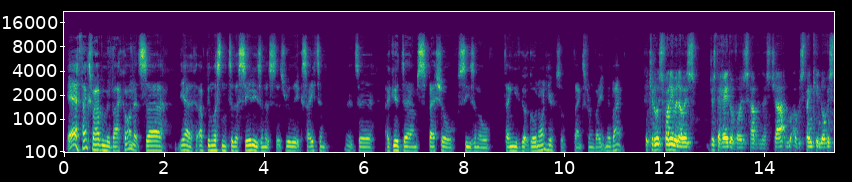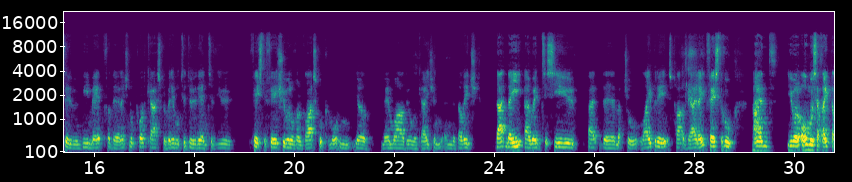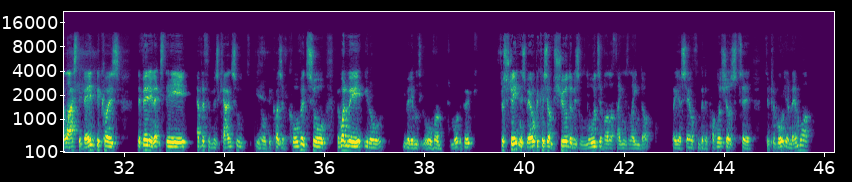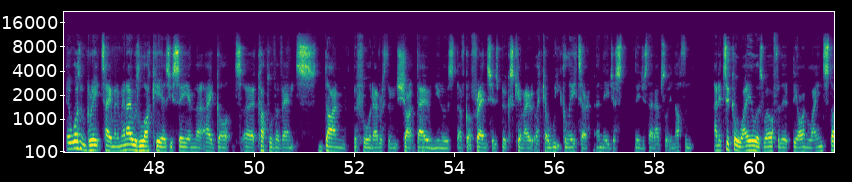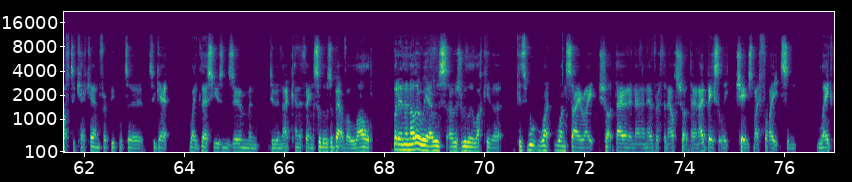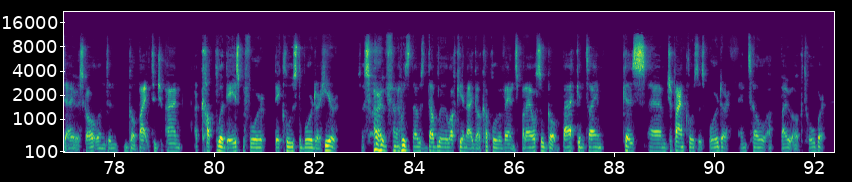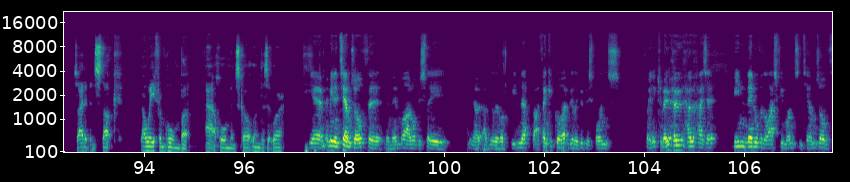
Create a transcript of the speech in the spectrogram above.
Yeah, thanks for having me back on. It's uh, yeah, I've been listening to this series, and it's it's really exciting. It's a a good um, special seasonal thing you've got going on here. So thanks for inviting me back. But you know, it's funny when I was just ahead of us having this chat, and I was thinking, obviously, when we met for the original podcast, we were able to do the interview face to face. You were over in Glasgow promoting your memoir, The Only Gaijin in the Village. That night, I went to see you at the Mitchell Library as part of the Aye Write Festival, and you were almost, I think, the last event because the very next day everything was cancelled, you know, because of COVID. So the one way, you know, you were able to go over and promote the book. Frustrating as well because I'm sure there was loads of other things lined up by yourself and by the publishers to to promote your memoir? It wasn't great timing. I mean, I was lucky, as you say, in that I got a couple of events done before everything shut down. You know, I've got friends whose books came out like a week later, and they just they just had absolutely nothing. And it took a while as well for the, the online stuff to kick in for people to to get like this using Zoom and doing that kind of thing. So there was a bit of a lull. But in another way, I was I was really lucky that because w- once Aye Write shut down and then everything else shut down, I basically changed my flights and legged it out of Scotland and got back to Japan a couple of days before they closed the border here. So sort of I was I was doubly lucky in that I got a couple of events, but I also got back in time because um, Japan closed its border until about October. So I'd have been stuck away from home, but at home in Scotland, as it were. Yeah, I mean, in terms of the, the memoir, obviously I really loved reading it, but I think it got a really good response when it came out. How how has it been then over the last few months in terms of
